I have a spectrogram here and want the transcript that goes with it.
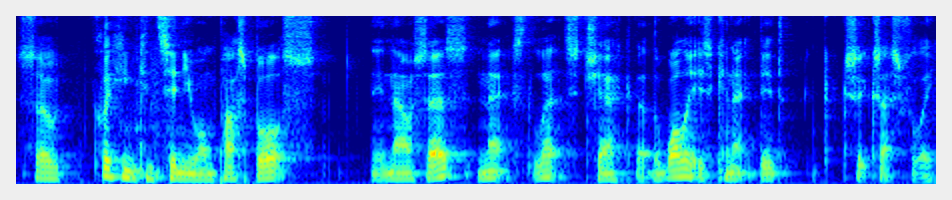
So clicking continue on passports it now says next let's check that the wallet is connected successfully.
